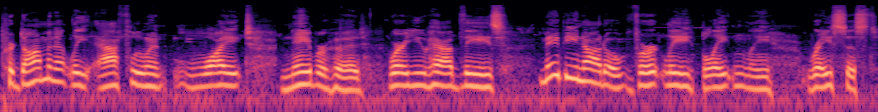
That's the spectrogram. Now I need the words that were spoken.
predominantly affluent white neighborhood where you have these maybe not overtly, blatantly racist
